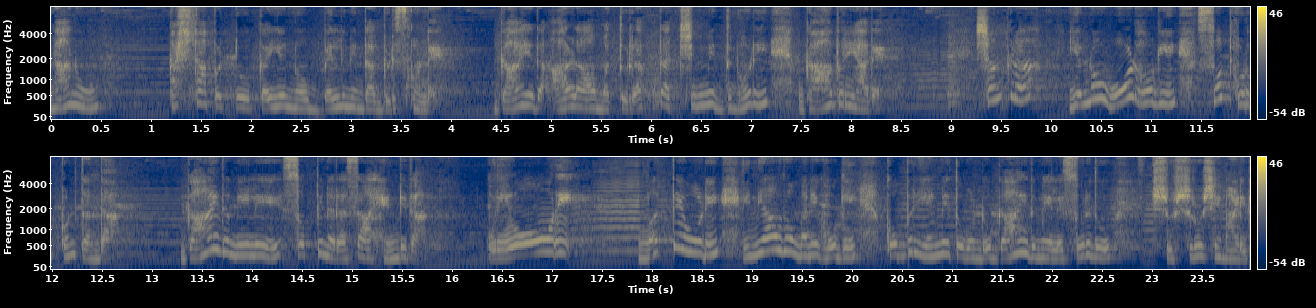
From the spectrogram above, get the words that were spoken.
ನಾನು ಕಷ್ಟಪಟ್ಟು ಕೈಯನ್ನು ಬೆಲ್ಲಿನಿಂದ ಬಿಡಿಸ್ಕೊಂಡೆ. ಗಾಯದ ಆಳ ಮತ್ತು ರಕ್ತ ಚಿಮ್ಮಿದ್ದು ನೋಡಿ ಗಾಬರಿಯಾದೆ. ಶಂಕರ ಎಲ್ಲೋ ಓಡ್ ಹೋಗಿ ಸೊಪ್ಪು ಹುಡುಕೊಂಡು ತಂದ. ಗಾಯದ ಮೇಲೆ ಸೊಪ್ಪಿನ ರಸ ಹಿಂಡಿದ. ಉರಿಯೋರಿ ಮತ್ತೆ ಓಡಿ ಇನ್ಯಾವುದೋ ಮನೆಗೆ ಹೋಗಿ ಕೊಬ್ಬರಿ ಎಣ್ಣೆ ತಗೊಂಡು ಗಾಯದ ಮೇಲೆ ಸುರಿದು ಶುಶ್ರೂಷೆ ಮಾಡಿದ.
